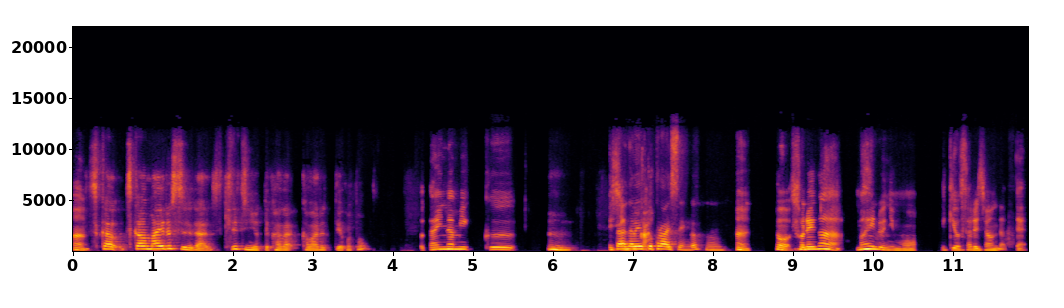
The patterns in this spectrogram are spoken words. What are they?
うん。使う、使うマイル数が季節によってかが変わるっていうこと？ダイナミックうん。ダイナミックかプライシング、うん。そう、それがマイルにも適用されちゃうんだって。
